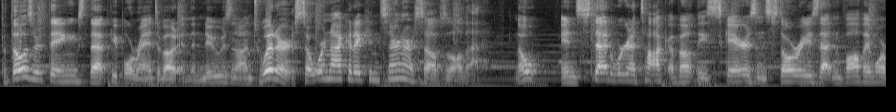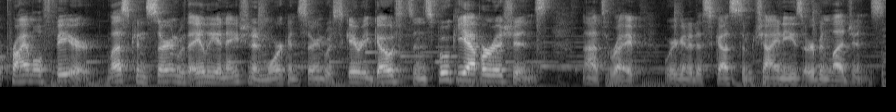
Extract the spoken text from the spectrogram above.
But those are things that people rant about in the news and on Twitter, so we're not gonna concern ourselves with all that. Nope. Instead, we're going to talk about these scares and stories that involve a more primal fear, less concerned with alienation and more concerned with scary ghosts and spooky apparitions. That's right, we're going to discuss some Chinese urban legends.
